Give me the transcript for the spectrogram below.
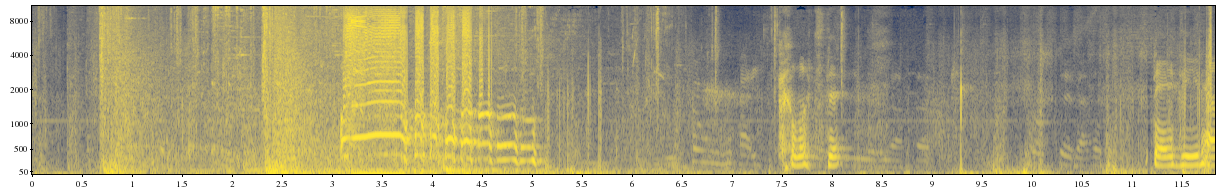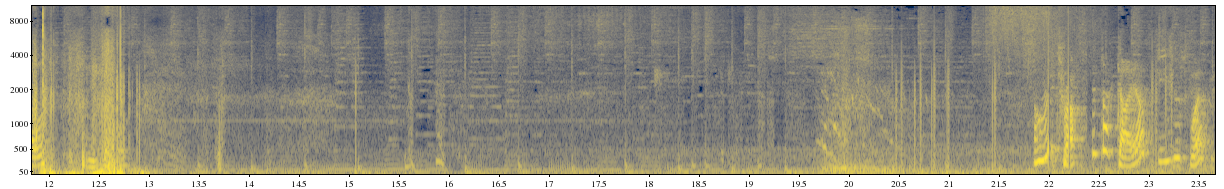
Clutched it. 13 health. How many traps did that guy have? Jesus wept.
